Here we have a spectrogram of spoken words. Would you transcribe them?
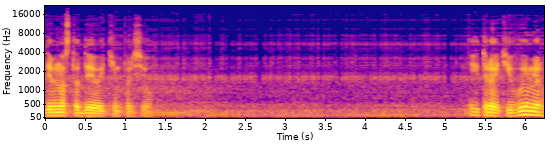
99 імпульсів. І третій вимір.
